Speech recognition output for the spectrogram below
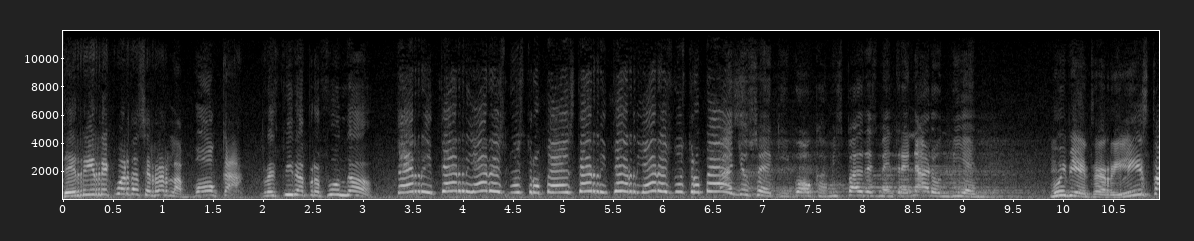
Terry, recuerda cerrar la boca. Respira profundo. Terry, Terry, eres nuestro pez. Terry, Terry, eres nuestro pez. Anju se equivoca. Mis padres me entrenaron bien. Muy bien, Terry. ¿Listo?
